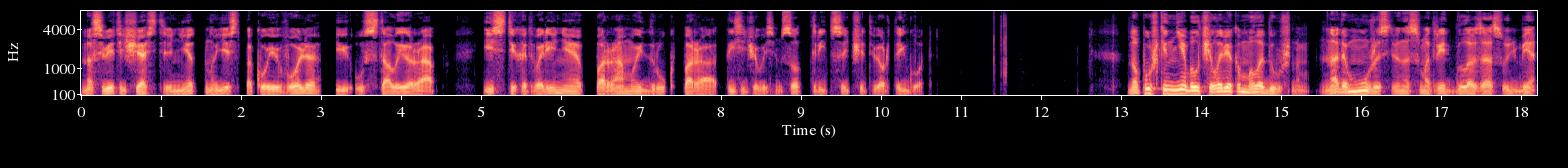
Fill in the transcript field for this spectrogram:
На свете счастья нет, но есть покой и воля, и усталый раб. Из стихотворения «Пора, мой друг, пора», 1834 год. Но Пушкин не был человеком малодушным. Надо мужественно смотреть в глаза судьбе.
